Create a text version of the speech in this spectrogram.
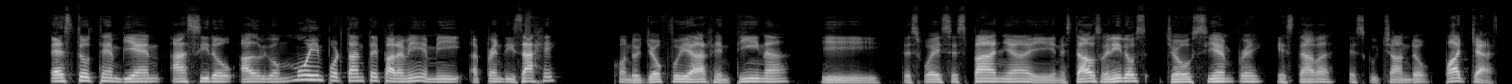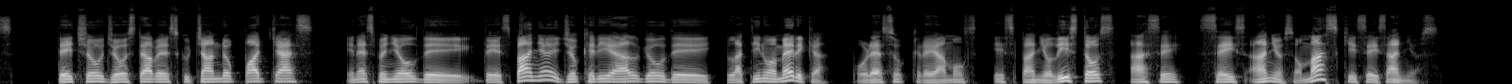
Esto también ha sido algo muy importante para mí en mi aprendizaje. Cuando yo fui a Argentina y después España y en Estados Unidos, yo siempre estaba escuchando podcasts. De hecho, yo estaba escuchando podcasts en español de, de España y yo quería algo de Latinoamérica. Por eso creamos Españolistos hace seis años o más que seis años.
